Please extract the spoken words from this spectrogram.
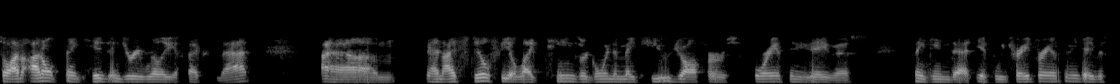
So I, I don't think his injury really affects that. Um, and I still feel like teams are going to make huge offers for Anthony Davis thinking that if we trade for Anthony Davis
